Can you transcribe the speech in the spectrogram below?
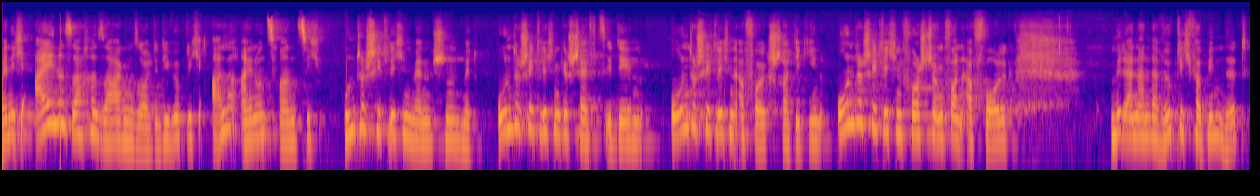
wenn ich eine Sache sagen sollte, die wirklich alle 21 unterschiedlichen Menschen mit unterschiedlichen Geschäftsideen, unterschiedlichen Erfolgsstrategien, unterschiedlichen Vorstellungen von Erfolg, miteinander wirklich verbindet,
